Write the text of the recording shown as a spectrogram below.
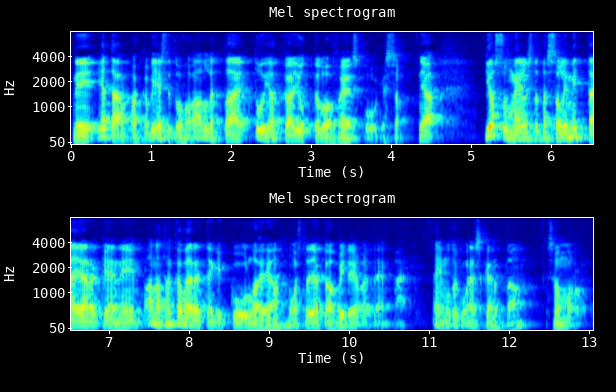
niin jätä vaikka viesti tuohon alle tai tuu jatkaa juttelua Facebookissa. Ja jos sun mielestä tässä oli mitään järkeä, niin annathan kavereittenkin kuulla ja muista jakaa video eteenpäin. Ei muuta kuin ensi kertaa. Se on moro.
